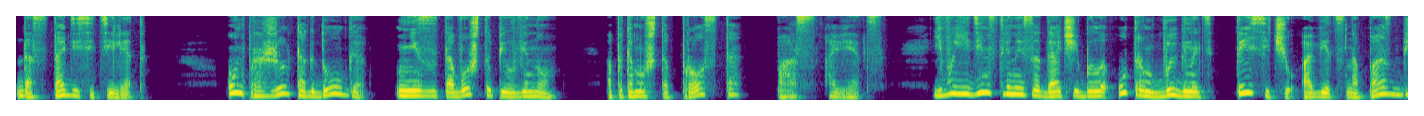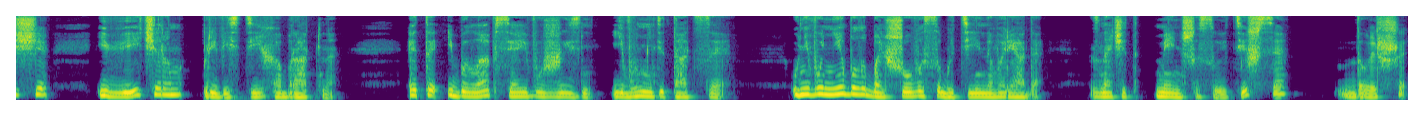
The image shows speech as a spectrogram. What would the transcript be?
до 110 лет. Он прожил так долго не из-за того, что пил вино, а потому что просто пас овец. Его единственной задачей было утром выгнать тысячу овец на пастбище и вечером привести их обратно. Это и была вся его жизнь, его медитация. У него не было большого событийного ряда. Значит, меньше суетишься, дольше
